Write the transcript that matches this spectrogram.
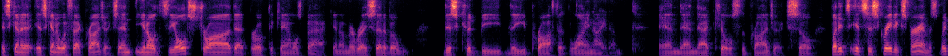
it's gonna it's gonna affect projects. And you know, it's the old straw that broke the camel's back. You know, remember I said about this could be the profit line item and then that kills the project so but it's it's this great experiment but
